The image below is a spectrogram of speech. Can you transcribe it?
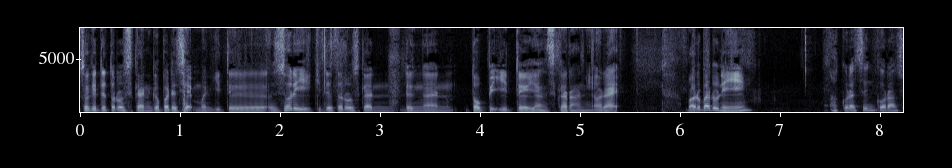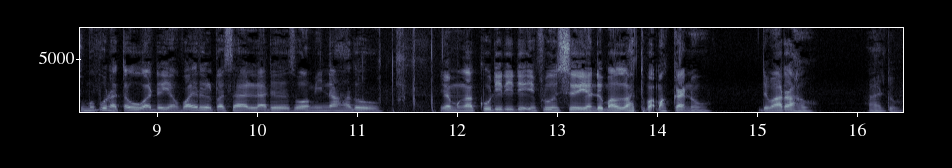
So kita teruskan kepada segmen kita. Sorry, kita teruskan dengan topik kita yang sekarang ni. Alright. Baru-baru ni, aku rasa korang semua pun dah tahu ada yang viral pasal ada seorang Minah tu. Yang mengaku diri dia influencer yang dia marah tempat makan tu. Dia marah tu. Aduh.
